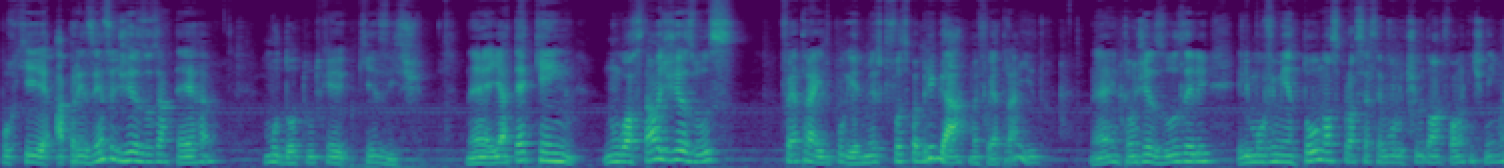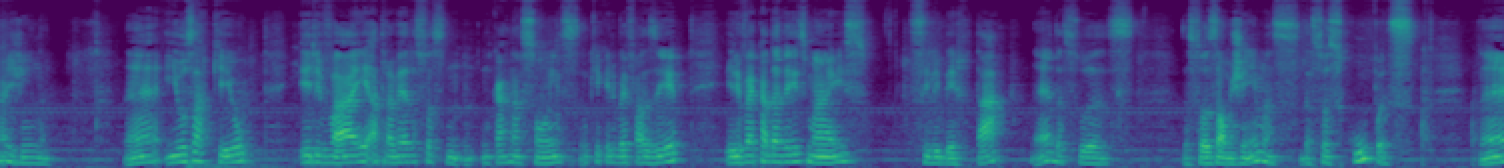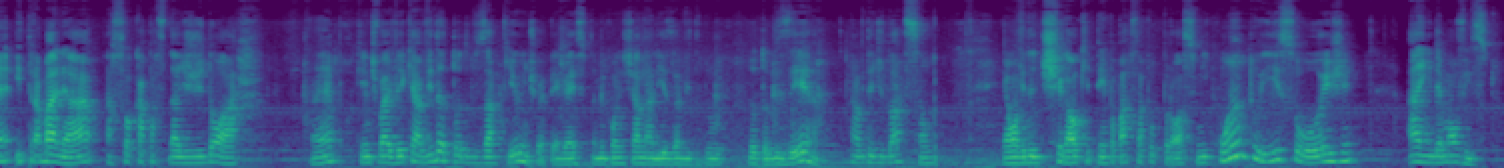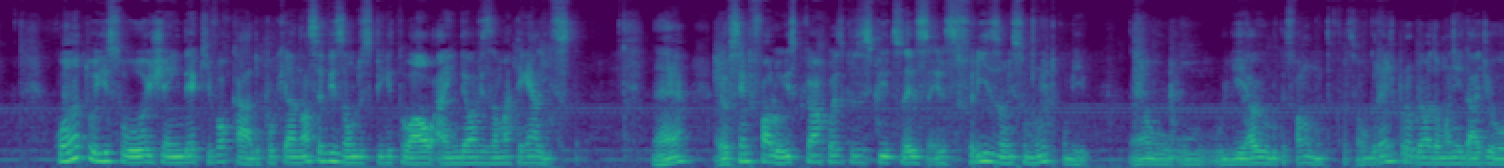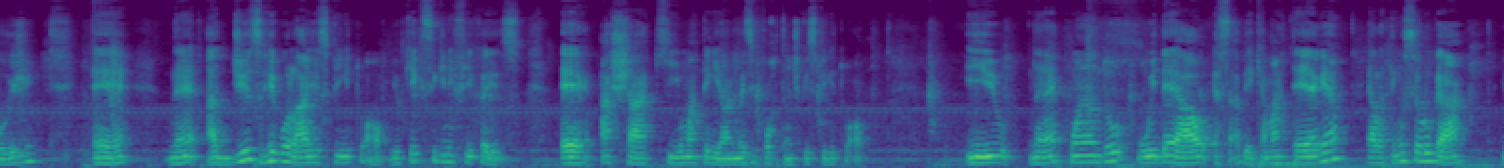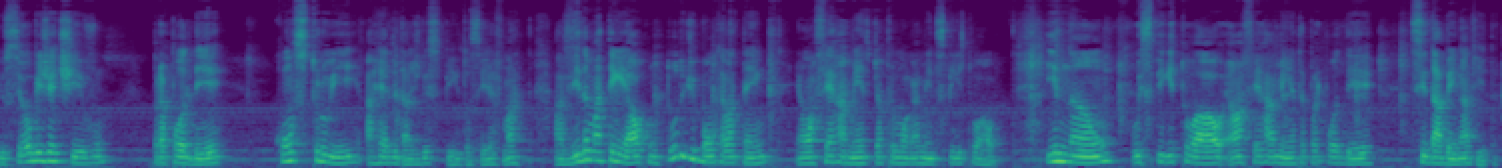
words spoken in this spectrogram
Porque a presença de Jesus na Terra mudou tudo que, que existe. Né? E até quem não gostava de Jesus foi atraído por ele, mesmo que fosse para brigar, mas foi atraído. Né? Então Jesus ele, ele movimentou o nosso processo evolutivo de uma forma que a gente nem imagina. Né? E o Zaqueu ele vai, através das suas encarnações, o que, que ele vai fazer? Ele vai cada vez mais se libertar né, das, suas, das suas algemas, das suas culpas, né, e trabalhar a sua capacidade de doar. Né, porque a gente vai ver que a vida toda do Zaqueu, a gente vai pegar isso também quando a gente analisa a vida do Dr. Bezerra, é uma vida de doação. É uma vida de chegar ao que tem para passar para o próximo. E quanto isso hoje ainda é mal visto quanto isso hoje ainda é equivocado, porque a nossa visão do espiritual ainda é uma visão materialista. Né? Eu sempre falo isso porque é uma coisa que os espíritos eles, eles frisam isso muito comigo. Né? O, o, o Liel e o Lucas falam muito. Assim, o grande problema da humanidade hoje é né, a desregulagem espiritual. E o que, que significa isso? É achar que o material é mais importante que o espiritual. E né, quando o ideal é saber que a matéria ela tem o seu lugar e o seu objetivo para poder construir a realidade do espírito, ou seja, a vida material com tudo de bom que ela tem é uma ferramenta de aprimoramento espiritual e não o espiritual é uma ferramenta para poder se dar bem na vida.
